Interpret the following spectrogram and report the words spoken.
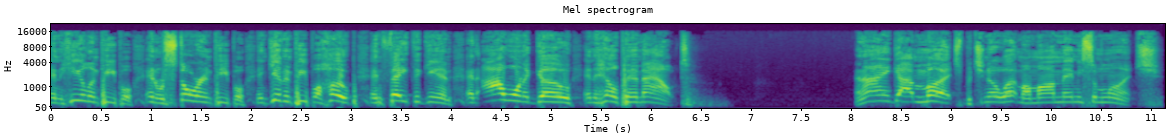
and healing people and restoring people and giving people hope and faith again. And I want to go and help him out. And I ain't got much, but you know what? My mom made me some lunch.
